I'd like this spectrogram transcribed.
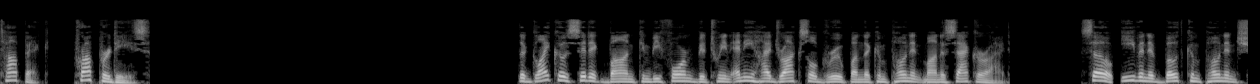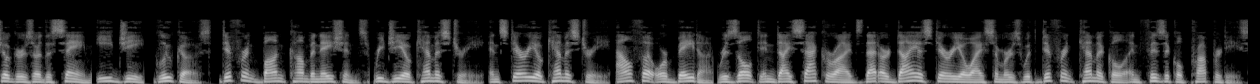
Topic: Properties The glycosidic bond can be formed between any hydroxyl group on the component monosaccharide. So, even if both component sugars are the same e.g., glucose, different bond combinations regiochemistry and stereochemistry alpha or beta result in disaccharides that are diastereoisomers with different chemical and physical properties.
